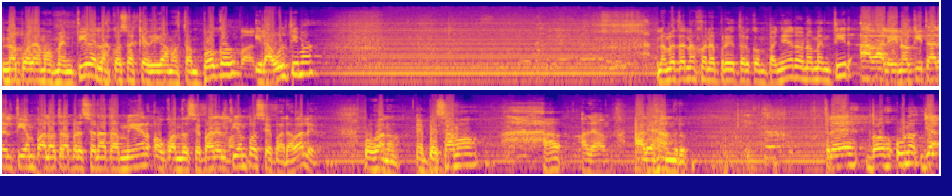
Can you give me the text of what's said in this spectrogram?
no podemos mentir en las cosas que digamos tampoco. Y la última, no meternos con el proyecto del compañero, no mentir. Ah, vale, y no quitar el tiempo a la otra persona también, o cuando se para el tiempo, se para, ¿vale? Pues bueno, empezamos. Alejandro. Alejandro. 3, 2, 1, ya.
